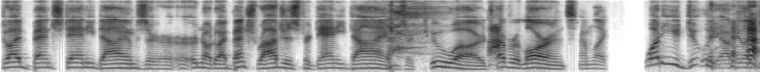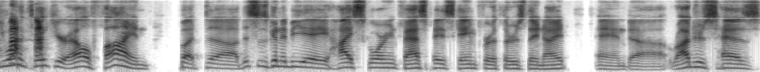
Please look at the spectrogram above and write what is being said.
do I bench Danny Dimes or, or, or no, do I bench Rodgers for Danny Dimes or Tua or Trevor Lawrence? And I'm like, what are you doing? I mean, like, you want to take your L, fine. But uh, this is going to be a high scoring, fast paced game for a Thursday night. And uh, Rodgers has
